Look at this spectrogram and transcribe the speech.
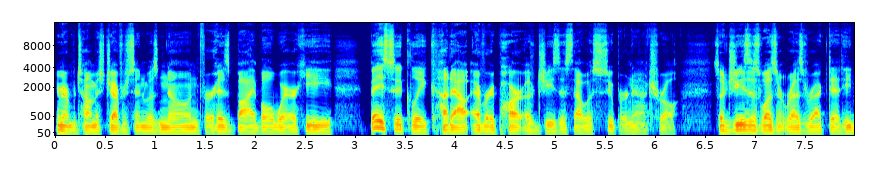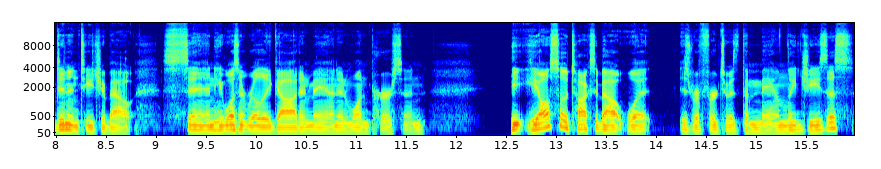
You remember Thomas Jefferson was known for his Bible, where he basically cut out every part of Jesus that was supernatural. So Jesus wasn't resurrected. He didn't teach about sin. He wasn't really God and man in one person. He, he also talks about what is referred to as the manly Jesus.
